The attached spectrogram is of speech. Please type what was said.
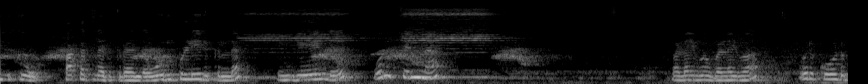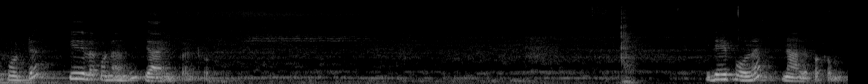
இதுக்கு பக்கத்தில் இருக்கிற இந்த ஒரு புள்ளி இருக்குல்ல இங்கேருந்து ஒரு சின்ன வளைவு வளைவாக ஒரு கோடு போட்டு இதில் கொண்டாந்து ஜாயின் பண்ணுறோம் இதே போல் நாலு பக்கமும்.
